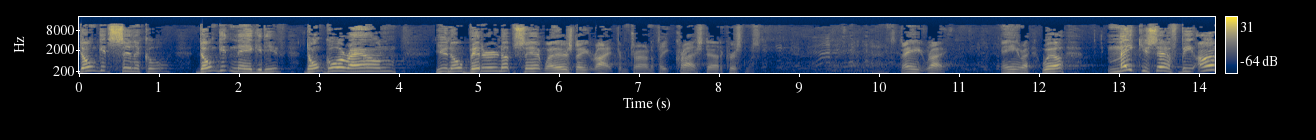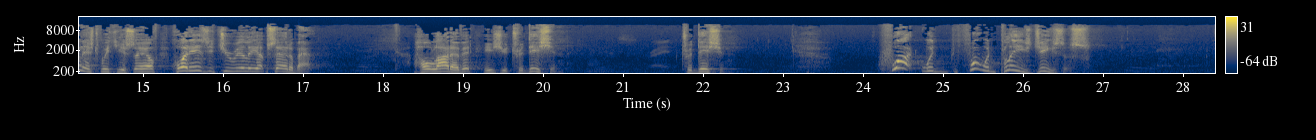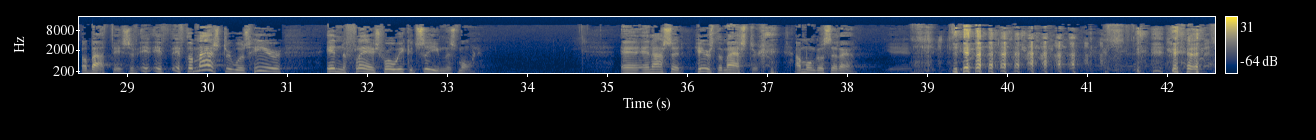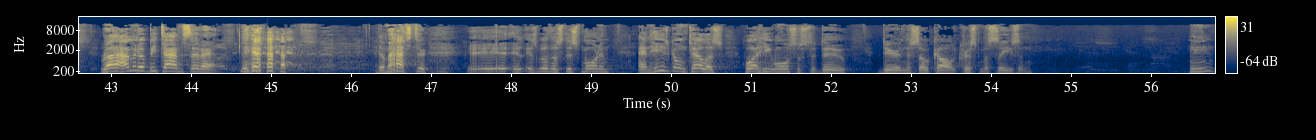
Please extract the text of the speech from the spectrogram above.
Don't get cynical. Don't get negative. Don't go around, you know, bitter and upset. Well, this ain't right. I'm trying to take Christ out of Christmas. It ain't right. Ain't right. Well, make yourself be honest with yourself. What is it you're really upset about? A whole lot of it is your tradition. Tradition. What would what would please Jesus about this? If if, if the master was here in the flesh where we could see him this morning. And, and I said, Here's the master. I'm going to go sit down. right? How many will be time to sit down? the master is with us this morning, and he's going to tell us what he wants us to do during the so called Christmas season. Hmm?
